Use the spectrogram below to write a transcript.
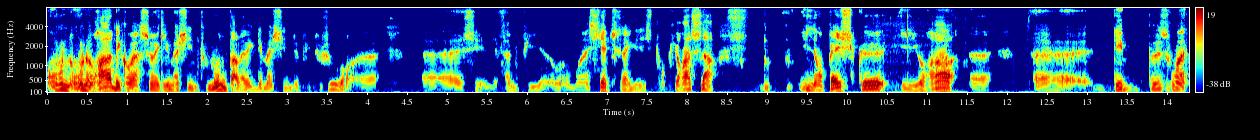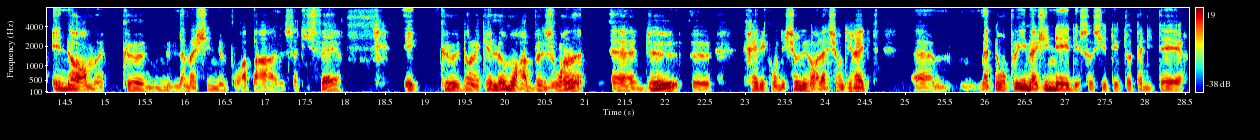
on, aura des conversions avec les machines. Tout le monde parle avec des machines depuis toujours. enfin, depuis au moins un siècle, ça existe. Donc il y aura cela il n'empêche qu'il y aura euh, euh, des besoins énormes que la machine ne pourra pas satisfaire et que dans laquelle l'homme aura besoin euh, de créer les conditions d'une relation directe. maintenant, on peut imaginer des sociétés totalitaires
